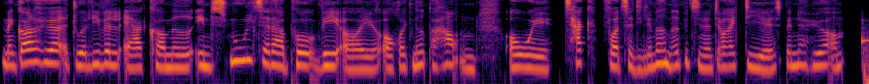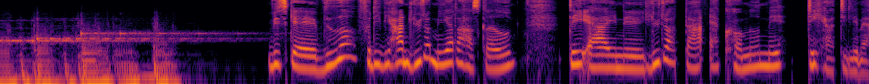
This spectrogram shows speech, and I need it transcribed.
Men godt at høre, at du alligevel er kommet en smule tættere på ved at, øh, at rykke ned på havnen. Og øh, tak for at tage dilemmaet med, Bettina. Det var rigtig øh, spændende at høre om. Vi skal videre, fordi vi har en lytter mere, der har skrevet. Det er en øh, lytter, der er kommet med det her dilemma.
